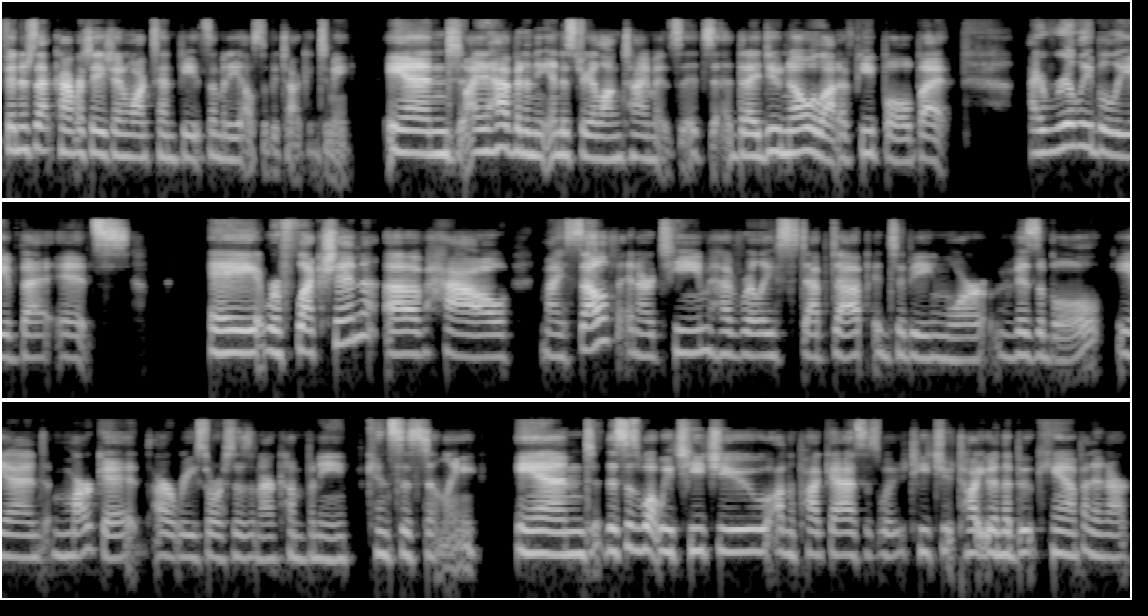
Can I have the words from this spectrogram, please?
Finish that conversation, walk ten feet, somebody else would be talking to me. And I have been in the industry a long time. It's it's that I do know a lot of people, but I really believe that it's a reflection of how myself and our team have really stepped up into being more visible and market our resources and our company consistently. And this is what we teach you on the podcast. This is what we teach you, taught you in the boot camp and in our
